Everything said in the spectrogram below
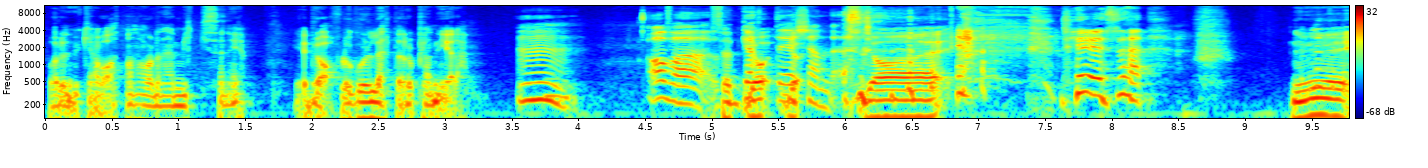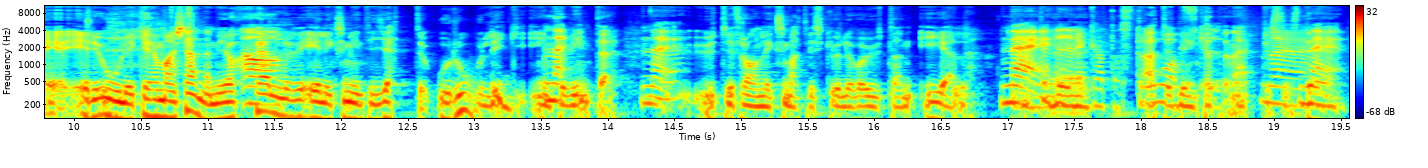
vad det nu kan vara. Att man har den här mixen är, är bra för då går det lättare att planera. Ja, vad Så att gött jag- det jag- kändes. Jag, Det är så här, nu är det olika hur man känner men jag Ja. själv är liksom inte jätteorolig inför Nej. vinter. nej, Utifrån liksom att vi skulle vara utan el. Nej. Det blir en Eh, katastrof. Att det blir en katastrof. Nej, precis. Nej.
